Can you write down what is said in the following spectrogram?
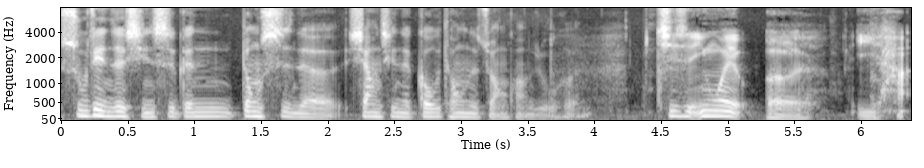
书店这形式跟东市的乡亲的沟通的状况如何？其实，因为呃，以哈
